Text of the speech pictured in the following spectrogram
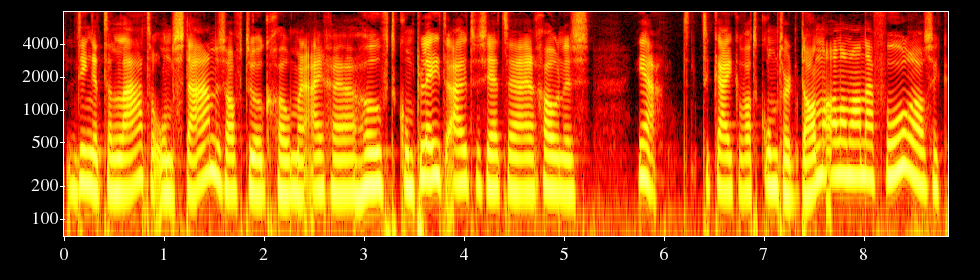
dingen te laten ontstaan. Dus af en toe ook gewoon mijn eigen hoofd compleet uit te zetten. En gewoon eens ja, te kijken wat komt er dan allemaal naar voren. Als ik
